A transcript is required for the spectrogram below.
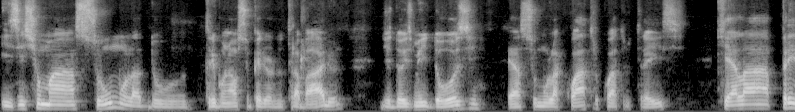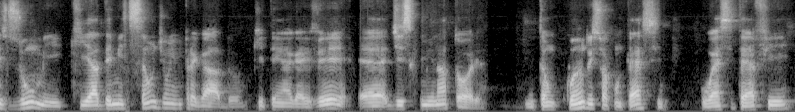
existe uma súmula do Tribunal Superior do Trabalho de 2012, é a súmula 443, que ela presume que a demissão de um empregado que tem HIV é discriminatória. Então, quando isso acontece, o STF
